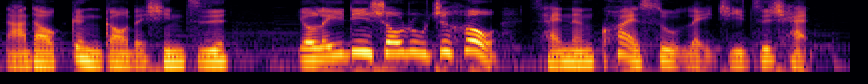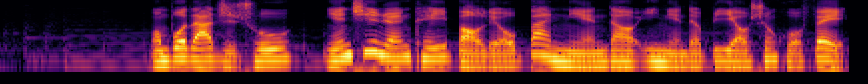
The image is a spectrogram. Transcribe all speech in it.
拿到更高的薪资。有了一定收入之后，才能快速累积资产。王博达指出，年轻人可以保留半年到一年的必要生活费，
